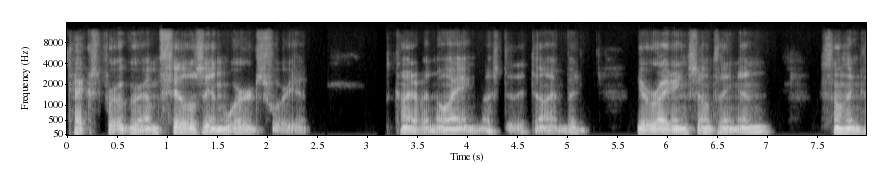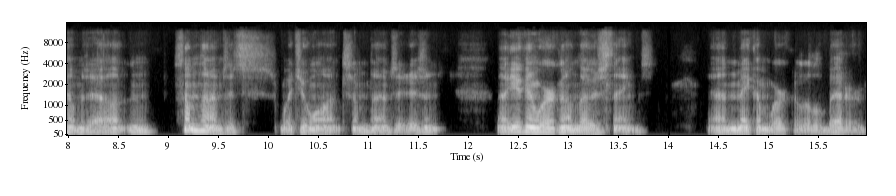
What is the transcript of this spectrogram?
text program fills in words for you. It's kind of annoying most of the time, but you're writing something and something comes out and sometimes it's what you want, sometimes it isn't. Uh, you can work on those things and make them work a little better.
